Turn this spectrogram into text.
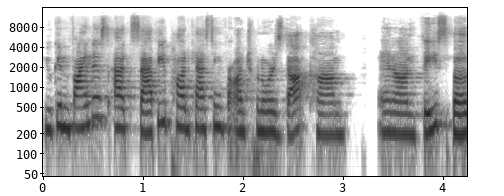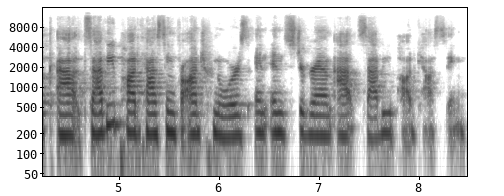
You can find us at savvypodcastingforentrepreneurs.com and on Facebook at Savvy Podcasting for Entrepreneurs and Instagram at Savvy Podcasting.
